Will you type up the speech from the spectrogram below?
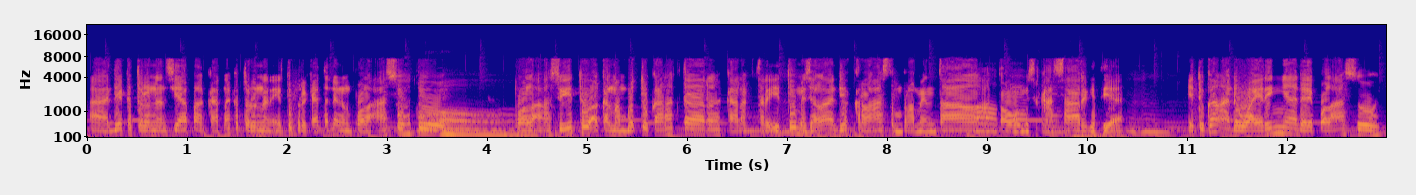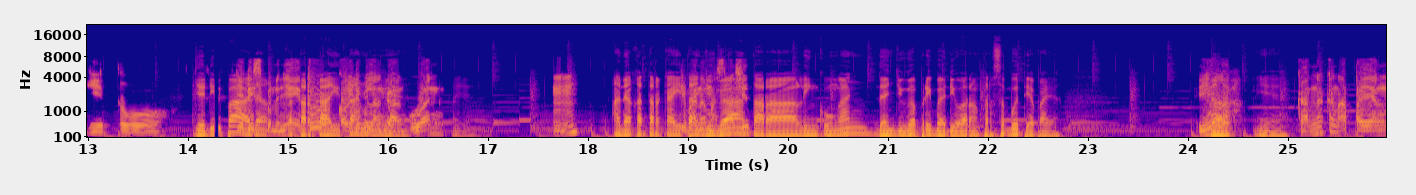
ah, dia keturunan siapa karena keturunan itu berkaitan dengan pola asuh tuh Oh. pola asuh itu akan membentuk karakter karakter itu misalnya dia keras temperamental Oh, atau misalnya oke. kasar gitu ya Mm-mm. itu kan ada wiringnya dari pola asuh gitu Jadi Pak jadi ada sebenarnya itu kalau dibilang juga ya? gangguan Oh, iya. mm-mm, Ada keterkaitan Gimana, juga Rashid? antara lingkungan dan juga pribadi orang tersebut ya Pak ya? iya Iya. karena kan apa yang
